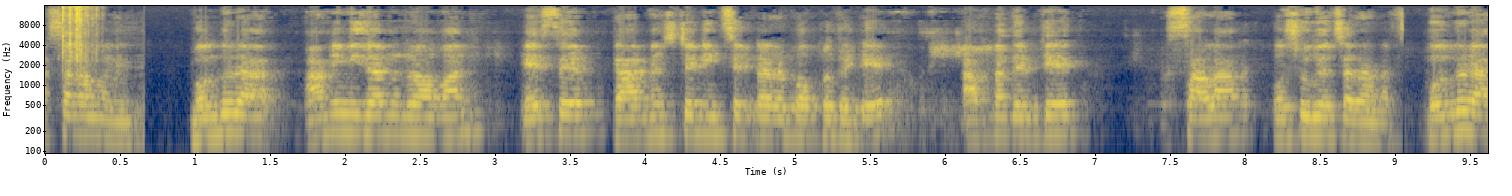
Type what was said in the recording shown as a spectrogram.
আসসালামু আলাইকুম। বন্ধুরা, আমি Mizanur Rahman S M garments training সেন্টারের পক্ষ থেকে আপনাদেরকে সালাম ও শুভেচ্ছা জানাচ্ছি। বন্ধুরা,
